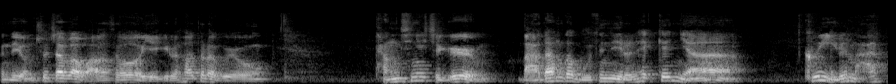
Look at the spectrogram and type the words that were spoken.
근데 연출자가 와서 얘기를 하더라고요. 당신이 지금 마담과 무슨 일을 했겠냐. 그 일을 막,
